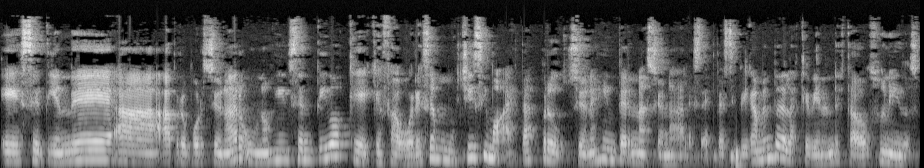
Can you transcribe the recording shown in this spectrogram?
eh, se tiende a, proporcionar unos incentivos que, favorecen muchísimo a estas producciones internacionales, específicamente de las que vienen de Estados Unidos.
